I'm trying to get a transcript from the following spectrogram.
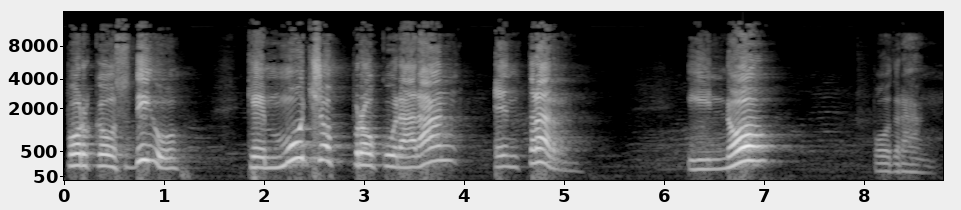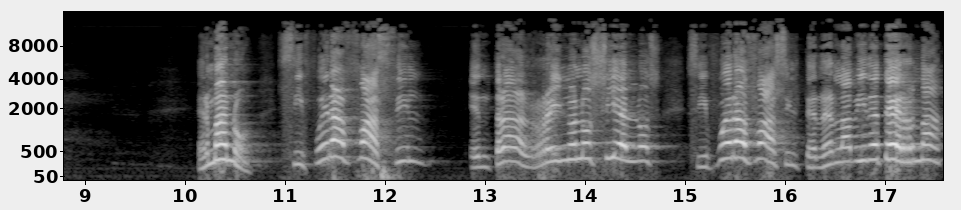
porque os digo que muchos procurarán entrar y no podrán. Hermano, si fuera fácil entrar al reino de los cielos, si fuera fácil tener la vida eterna,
